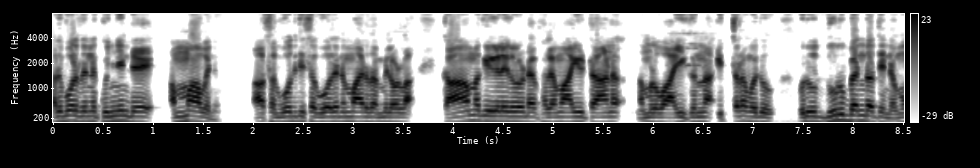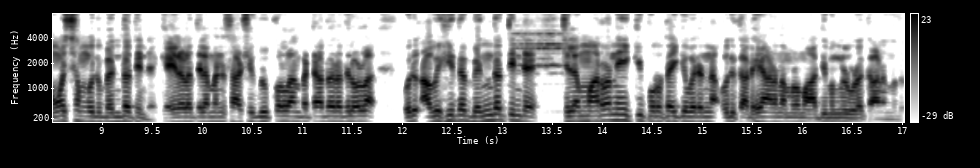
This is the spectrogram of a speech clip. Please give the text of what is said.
അതുപോലെ തന്നെ കുഞ്ഞിന്റെ അമ്മാവനും ആ സഹോദരി സഹോദരന്മാർ തമ്മിലുള്ള കാമകേളികളുടെ ഫലമായിട്ടാണ് നമ്മൾ വായിക്കുന്ന ഇത്തരമൊരു ഒരു ദുർബന്ധത്തിന്റെ മോശം ഒരു ബന്ധത്തിന്റെ കേരളത്തിലെ മനസാക്ഷി ഉൾക്കൊള്ളാൻ പറ്റാത്ത തരത്തിലുള്ള ഒരു അവിഹിത ബന്ധത്തിന്റെ ചില മറ നീക്കി പുറത്തേക്ക് വരുന്ന ഒരു കഥയാണ് നമ്മൾ മാധ്യമങ്ങളിലൂടെ കാണുന്നത്.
